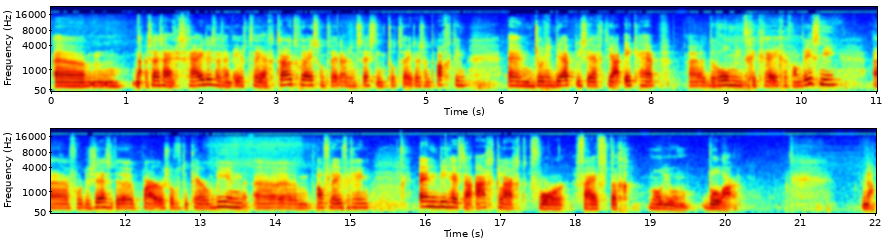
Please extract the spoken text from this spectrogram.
Ehm, nou, zij zijn gescheiden. Zij zijn eerst twee jaar getrouwd geweest, van 2016 tot 2018. En Johnny Depp die zegt, ja, ik heb eh, de rol niet gekregen van Disney... eh, voor de zesde Pirates of the Caribbean eh, aflevering. En die heeft haar aangeklaagd voor 50 miljoen dollar. Nou,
